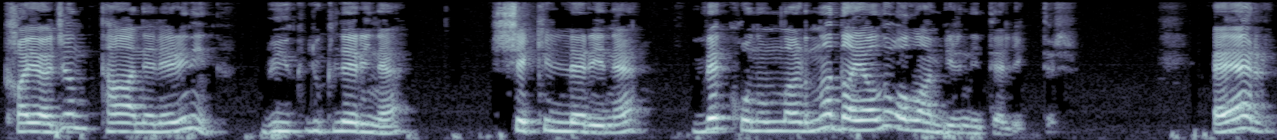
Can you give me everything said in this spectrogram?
kayacın tanelerinin büyüklüklerine, şekillerine ve konumlarına dayalı olan bir niteliktir. Eğer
